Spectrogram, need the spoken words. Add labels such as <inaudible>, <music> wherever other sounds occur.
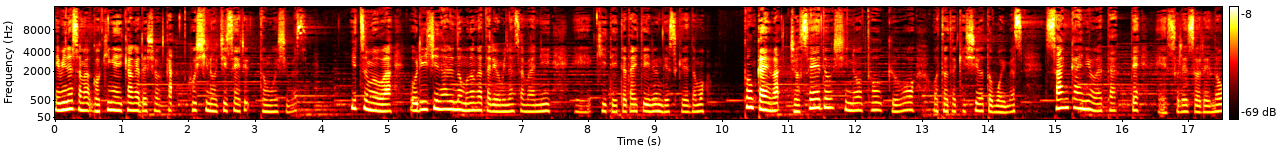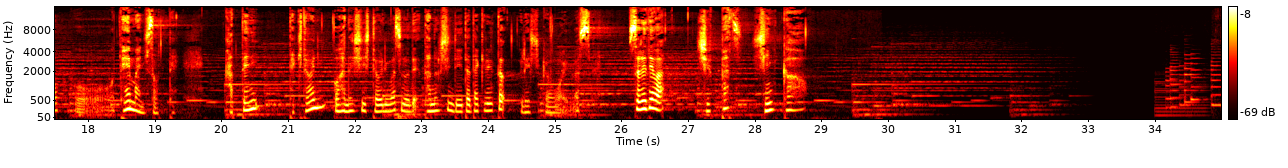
え皆様ご機嫌いかがでしょうか？星野ジゼルと申します。いつもはオリジナルの物語を皆様に、えー、聞いていただいているんですけれども今回は女性同士のトークをお届けしようと思います。3回にわたって、えー、それぞれのテーマに沿って勝手に適当にお話ししておりますので楽しんでいただけると嬉しく思います。それでは出発進行。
